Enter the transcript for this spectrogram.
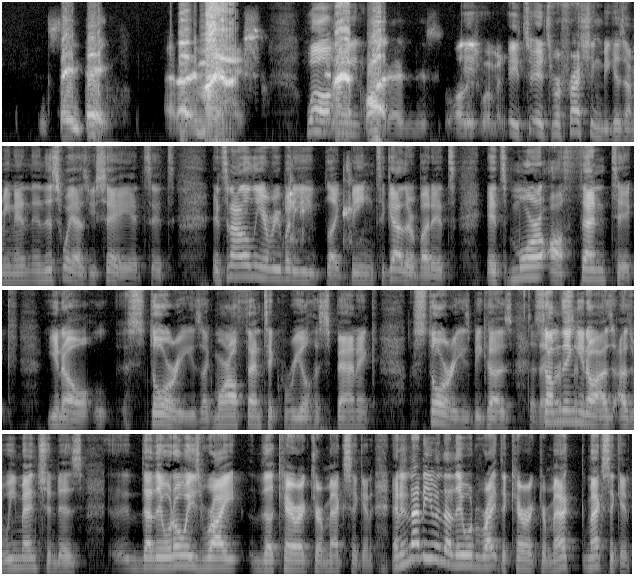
Same thing, in my eyes. Well, and I I, mean, applaud all these women. It's it's refreshing because I mean, in, in this way, as you say, it's it's it's not only everybody like being together, but it's it's more authentic, you know, stories like more authentic, real Hispanic stories because something you know, as as we mentioned, is that they would always write the character Mexican, and it's not even that they would write the character Me- Mexican;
